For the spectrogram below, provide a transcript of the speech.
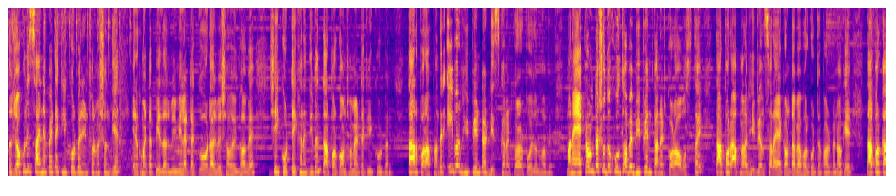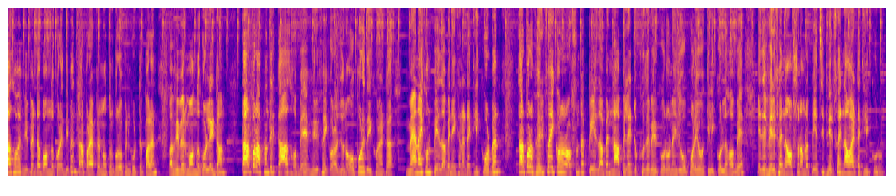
তো যখনই সাইন আপ একটা ক্লিক করবেন ইনফরমেশন দিয়ে, এরকম একটা পেজ আসবে ইমেল একটা কোড আসবে স্বাভাবিকভাবে। সেই কোডটা এখানে দিবেন, তারপর কনফার্মে একটা ক্লিক করবেন। তারপর আপনাদের এইবার ভিপিএনটা ডিসকানেক্ট করার প্রয়োজন হবে। মানে অ্যাকাউন্টটা শুধু খুলতে হবে ভিপিএন কানেক্ট করা অবস্থায়, তারপর আপনারা ভিপিএন ছাড়া অ্যাকাউন্টটা ব্যবহার করতে পারবেন ওকে তারপর কাজ হবে ভিপিএনটা বন্ধ করে দিবেন, তারপর অ্যাপটা নতুন করে ওপেন করতে পারেন, বা ভিপিএন বন্ধ করলেই ডান তারপর আপনাদের কাজ হবে ভেরিফাই করার জন্য। ওপরে দেখুন একটা ম্যান আইকন পেয়ে যাবেন, এখানে একটা ক্লিক করবেন। তারপর ভেরিফাই করার অপশনটা পেয়ে যাবেন। না পেলে একটু খুঁজে বের করুন, এই যে ওপরেও ক্লিক করলে হবে। এই যে ভেরিফাই নেওয়া অপশন আমরা পেয়েছি ভেরিফাই নাও একটা ক্লিক করুন।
